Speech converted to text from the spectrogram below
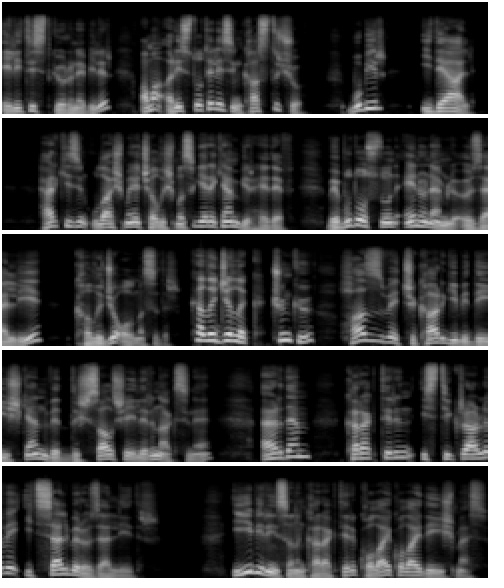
elitist görünebilir ama Aristoteles'in kastı şu. Bu bir ideal. Herkesin ulaşmaya çalışması gereken bir hedef ve bu dostluğun en önemli özelliği kalıcı olmasıdır. Kalıcılık. Çünkü haz ve çıkar gibi değişken ve dışsal şeylerin aksine, erdem, karakterin istikrarlı ve içsel bir özelliğidir. İyi bir insanın karakteri kolay kolay değişmez.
